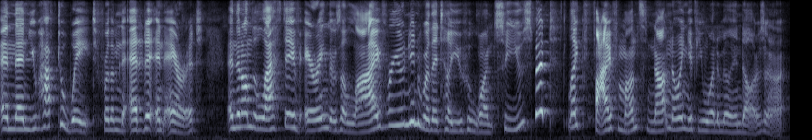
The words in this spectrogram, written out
and then you have to wait for them to edit it and air it and then on the last day of airing, there's a live reunion where they tell you who won. So you spent like five months not knowing if you won a million dollars or not.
